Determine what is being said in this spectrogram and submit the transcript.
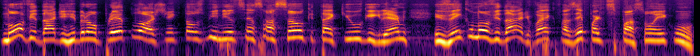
novidade em Ribeirão Preto, lógico, tinha que estar os meninos sensação, que tá aqui o Guilherme, e vem com novidade, vai fazer participação aí com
